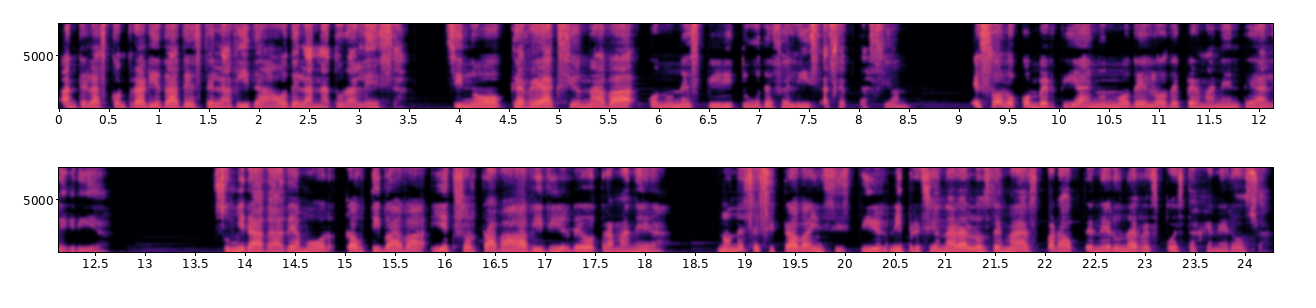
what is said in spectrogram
ante las contrariedades de la vida o de la naturaleza, sino que reaccionaba con un espíritu de feliz aceptación. Eso lo convertía en un modelo de permanente alegría. Su mirada de amor cautivaba y exhortaba a vivir de otra manera. No necesitaba insistir ni presionar a los demás para obtener una respuesta generosa.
